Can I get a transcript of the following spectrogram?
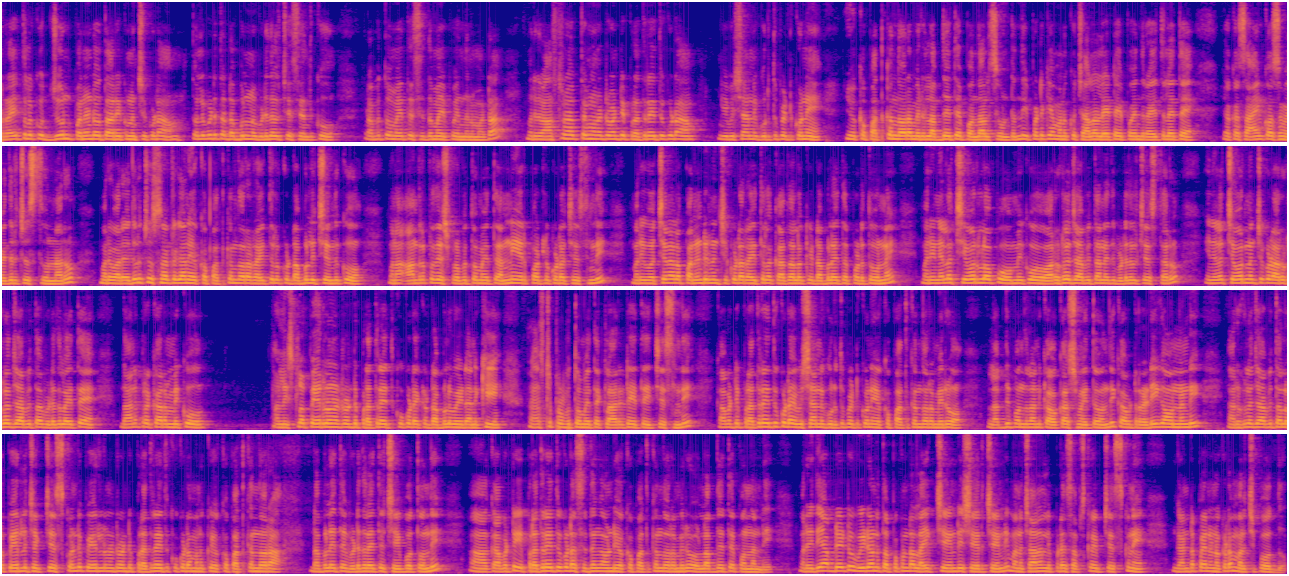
రైతులకు జూన్ పన్నెండవ తారీఖు నుంచి కూడా తొలి విడత డబ్బులను విడుదల చేసేందుకు ప్రభుత్వం అయితే సిద్ధమైపోయిందనమాట మరి రాష్ట్ర వ్యాప్తంగా ఉన్నటువంటి ప్రతి రైతు కూడా ఈ విషయాన్ని గుర్తుపెట్టుకుని ఈ యొక్క పథకం ద్వారా మీరు లబ్ధి అయితే పొందాల్సి ఉంటుంది. ఇప్పటికే మనకు చాలా లేట్ అయిపోయింది. రైతులైతే ఈ యొక్క సాయం కోసం ఎదురు చూస్తున్నారు మరి వారు ఎదురు చూసినట్లుగానే ఈ యొక్క పథకం ద్వారా రైతులకు డబ్బులు ఇచ్చేందుకు మన ఆంధ్రప్రదేశ్ ప్రభుత్వం అయితే అన్ని ఏర్పాట్లు కూడా చేసింది. మరి వచ్చే నెల పన్నెండు నుంచి కూడా రైతుల ఖాతాలోకి డబ్బులు అయితే పడుతూ ఉన్నాయి. మరి ఈ నెల చివరిలోపు మీకు అర్హుల జాబితా అనేది విడుదల చేస్తారు. ఈ నెల చివరి నుంచి కూడా అర్హుల జాబితా విడుదలైతే దాని ప్రకారం మీకు లిస్టులో పేర్లు ఉన్నటువంటి ప్రతి రైతుకు కూడా ఇక్కడ డబ్బులు వేయడానికి రాష్ట్ర ప్రభుత్వం అయితే క్లారిటీ అయితే ఇచ్చేసింది. కాబట్టి ప్రతి రైతు కూడా ఈ విషయాన్ని గుర్తుపెట్టుకుని యొక్క పథకం ద్వారా మీరు లబ్ధి పొందడానికి అవకాశం అయితే ఉంది. కాబట్టి రెడీగా ఉండండి. అర్హుల జాబితాలో పేర్లు చెక్ చేసుకోండి. పేర్లు ఉన్నటువంటి ప్రతి రైతుకు కూడా మనకు యొక్క పథకం ద్వారా డబ్బులు అయితే విడుదలైతే చేయబోతోంది. కాబట్టి ప్రతి రైతు కూడా సిద్ధంగా ఉండి యొక్క పథకం ద్వారా మీరు లబ్ధి అయితే పొందండి. మరి ఇదే అప్డేటు. వీడియోను తప్పకుండా లైక్ చేయండి షేర్ చేయండి. మన ఛానల్ ఇప్పుడే సబ్స్క్రైబ్ చేసుకుని గంట పైన నొక్కడం మర్చిపోవద్దు.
